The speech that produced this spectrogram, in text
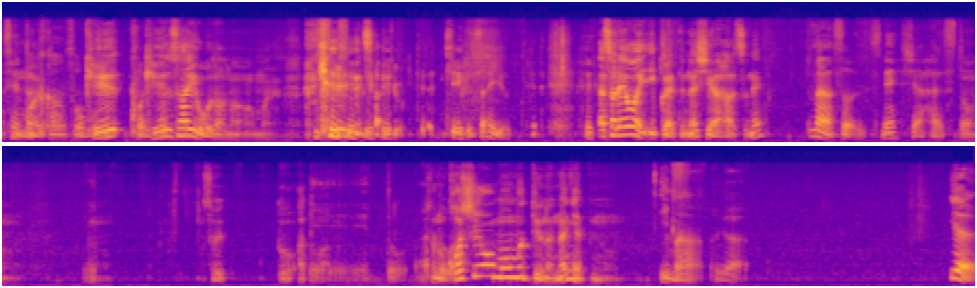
洗濯乾燥も経経済王だなお前。経済経済王。あそれを一個やってんねシェアハウスね。まあそうですねシェアハウスと、うん。それとあとは？えーっとあその腰を揉むっていうのは何やってんの？今がいや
